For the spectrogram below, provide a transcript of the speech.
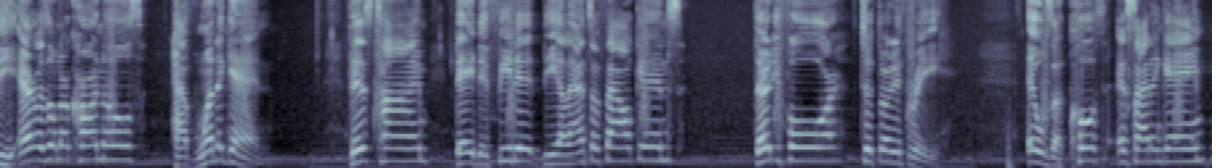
The Arizona Cardinals have won again. This time, they defeated the Atlanta Falcons 34 to 33. It was a close, exciting game.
